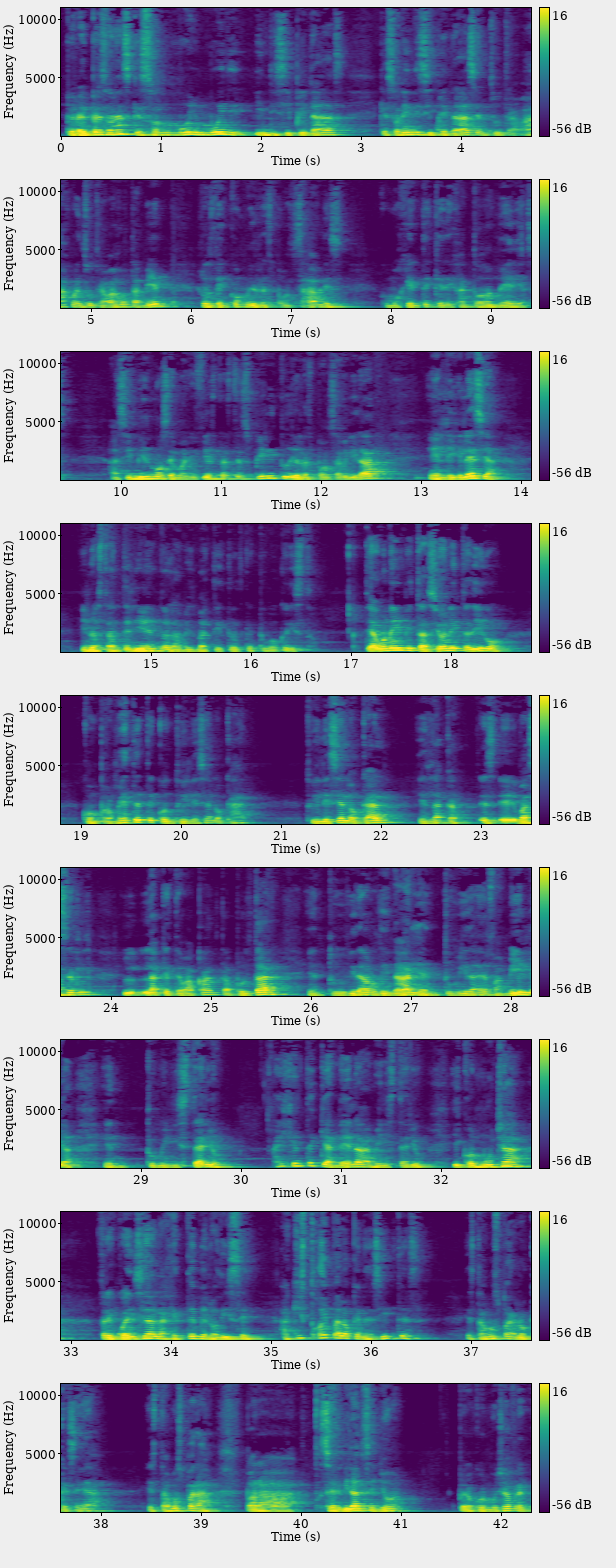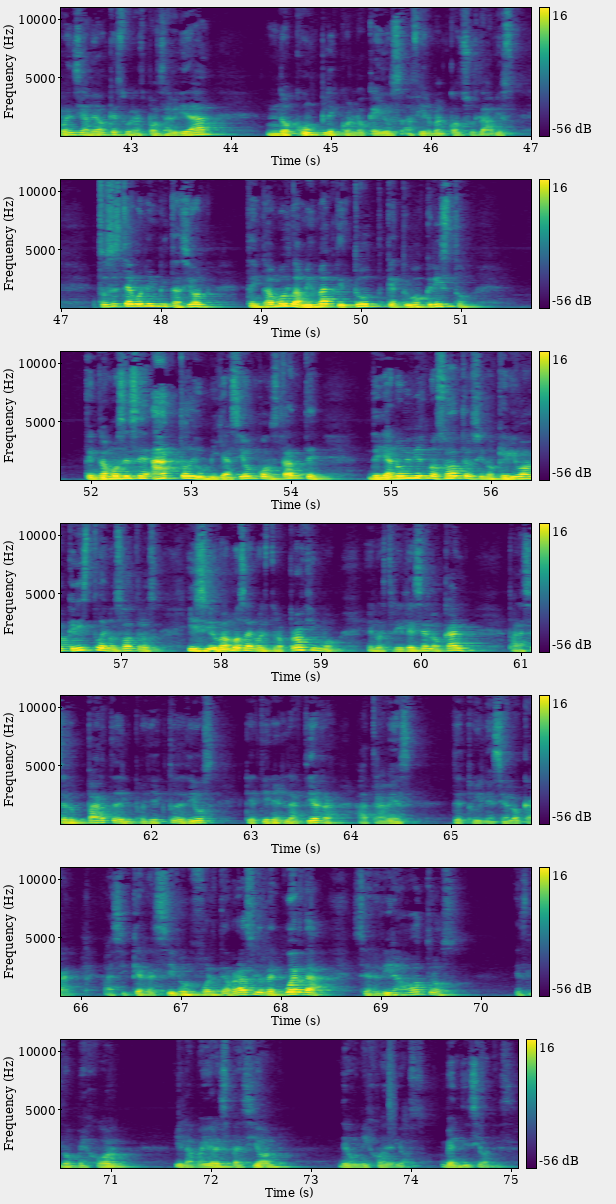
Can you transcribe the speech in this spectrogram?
Pero hay personas que son muy, muy indisciplinadas, que son indisciplinadas en su trabajo, en su trabajo también los ven como irresponsables, como gente que deja todo a medias. Asimismo se manifiesta este espíritu de irresponsabilidad en la iglesia y no están teniendo la misma actitud que tuvo Cristo. Te hago una invitación y te digo, comprométete con tu iglesia local. Tu iglesia local es la, eh, va a ser la que te va a catapultar en tu vida ordinaria, en tu vida de familia, en tu ministerio. Hay gente que anhela ministerio y con mucha frecuencia la gente me lo dice, aquí estoy para lo que necesites, estamos para lo que sea, estamos para, para servir al Señor, pero con mucha frecuencia veo que su responsabilidad no cumple con lo que ellos afirman con sus labios. Entonces te hago una invitación, tengamos la misma actitud que tuvo Cristo, tengamos ese acto de humillación constante, de ya no vivir nosotros, sino que viva Cristo en nosotros y sirvamos a nuestro prójimo en nuestra iglesia local para ser parte del proyecto de Dios que tiene en la tierra a través de tu iglesia local. Así que recibe un fuerte abrazo y recuerda, servir a otros es lo mejor y la mayor expresión de un hijo de Dios. Bendiciones.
